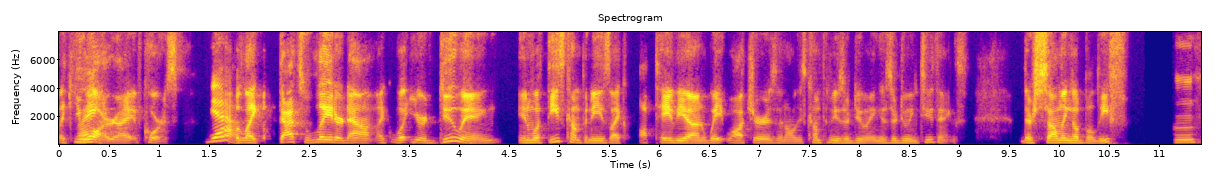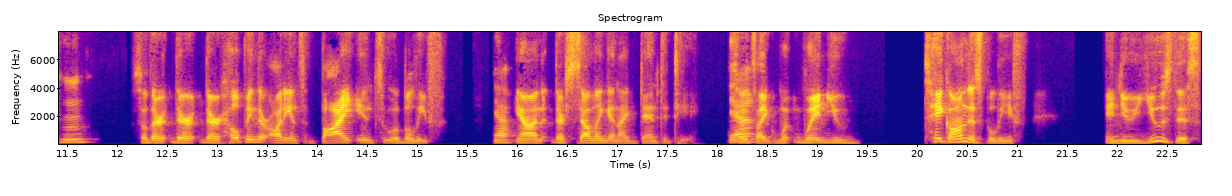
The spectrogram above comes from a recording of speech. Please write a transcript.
like you right. are, right? Of course. Yeah. But like that's later down. Like what you're doing and what these companies like Optavia and Weight Watchers and all these companies are doing is they're doing two things. They're selling a belief. Mm-hmm. So they're they're they're helping their audience buy into a belief. Yeah. And they're selling an identity. Yeah. So it's like w- when you take on this belief and you use this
